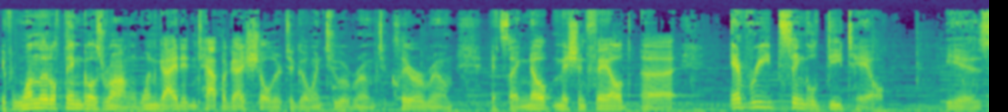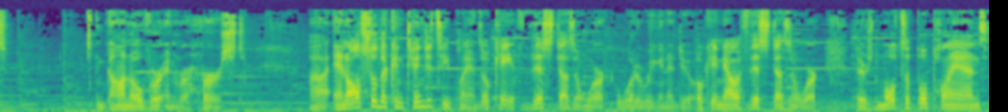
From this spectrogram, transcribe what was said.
if one little thing goes wrong, one guy didn't tap a guy's shoulder to go into a room, to clear a room, it's like, nope, mission failed. Uh, every single detail is gone over and rehearsed. Uh, and also the contingency plans. Okay, if this doesn't work, what are we going to do? Okay, now if this doesn't work, there's multiple plans,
